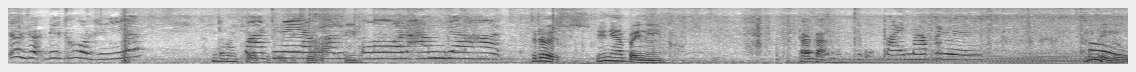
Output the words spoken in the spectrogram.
duduk di kursi Orang jahat di kursi. orang jahat Terus, ini apa ini? Kakak, pineapple ini loh.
